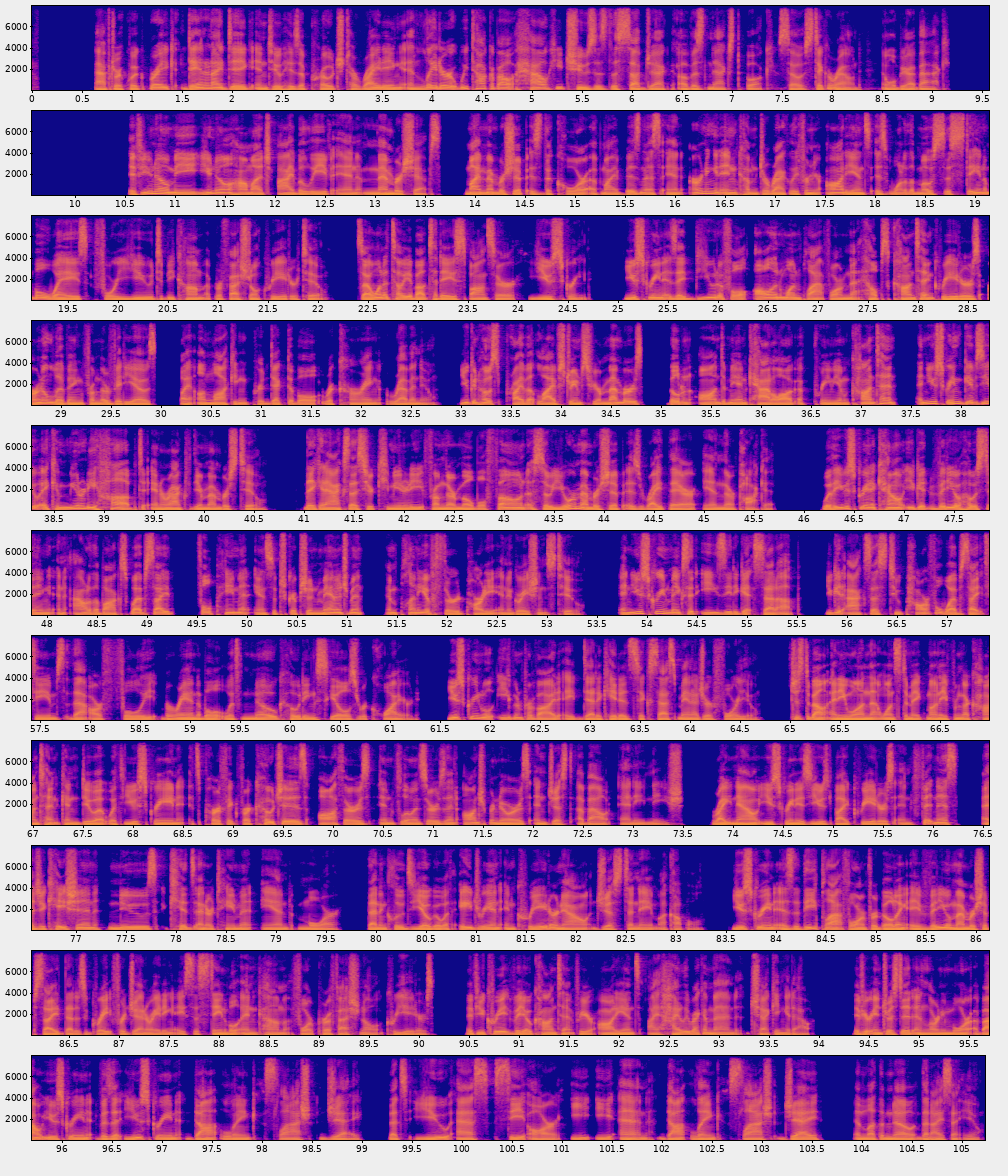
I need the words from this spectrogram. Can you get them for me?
After a quick break, Dan and I dig into his approach to writing, and later we talk about how he chooses the subject of his next book. So stick around, and we'll be right back. If you know me, you know how much I believe in memberships. My membership is the core of my business, and earning an income directly from your audience is one of the most sustainable ways for you to become a professional creator, too. So I want to tell you about today's sponsor, Uscreen. Uscreen is a beautiful all in one platform that helps content creators earn a living from their videos by unlocking predictable, recurring revenue. You can host private live streams for your members, build an on demand catalog of premium content, and Uscreen gives you a community hub to interact with your members too. They can access your community from their mobile phone, so your membership is right there in their pocket. With a Uscreen account, you get video hosting, an out of the box website, full payment and subscription management, and plenty of third party integrations too. And Uscreen makes it easy to get set up. You get access to powerful website themes that are fully brandable with no coding skills required. Uscreen will even provide a dedicated success manager for you. Just about anyone that wants to make money from their content can do it with Uscreen. It's perfect for coaches, authors, influencers, and entrepreneurs in just about any niche. Right now, Uscreen is used by creators in fitness, education, news, kids entertainment, and more. That includes Yoga with Adriene and Creator Now, just to name a couple. Uscreen is the platform for building a video membership site that is great for generating a sustainable income for professional creators. If you create video content for your audience, I highly recommend checking it out. If you're interested in learning more about Uscreen, visit uscreen.link slash J. That's U-S-C-R-E-E-N dot link slash J and let them know that I sent you.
